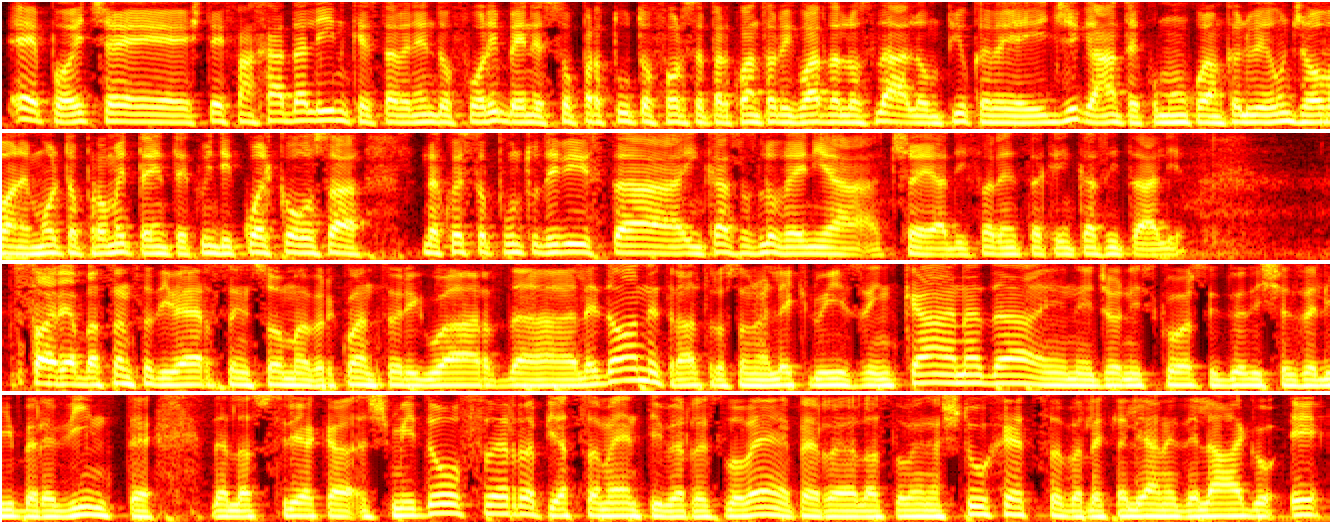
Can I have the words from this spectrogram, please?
E poi c'è Stefan Hadalin che sta venendo fuori bene soprattutto forse per quanto riguarda lo slalom più che il gigante. Comunque anche lui è un giovane molto promettente quindi qualcosa da questo punto di vista in casa Slovenia c'è a differenza che in casa Italia Storia abbastanza diversa, insomma, per quanto riguarda le donne. Tra l'altro sono Lake Louise in Canada e nei giorni scorsi due discese libere vinte dall'austriaca Schmidhofer. Piazzamenti per, Slovene, per la slovena Stuchez, per le italiane De Lago e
